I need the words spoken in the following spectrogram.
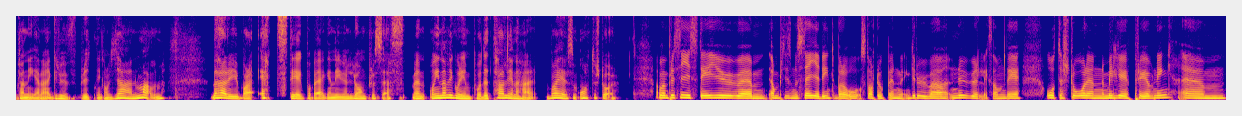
planera gruvbrytning av järnmalm. Det här är ju bara ett steg på vägen, det är ju en lång process. Men, och innan vi går in på detaljerna här, vad är det som återstår? Ja, men precis. Det är ju, ehm, ja, precis som du säger, det är inte bara att starta upp en gruva nu. Liksom. Det återstår en miljöprövning um,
